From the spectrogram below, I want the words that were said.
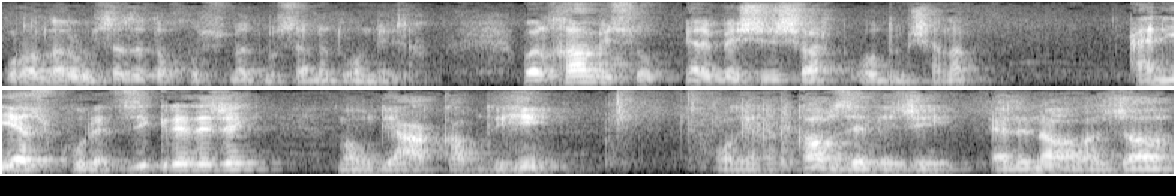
kurallara uysa zaten husumet musamet olmayacak. Vel hamisu yani beşinci şart oldu inşallah. En yezkure zikredecek mevdi'a kabdihi. O yani kabz edeceği, eline alacağı,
